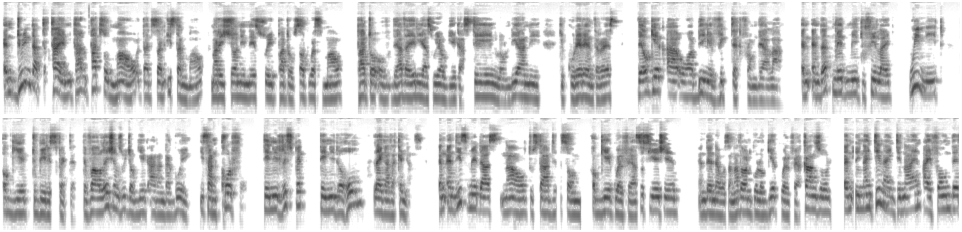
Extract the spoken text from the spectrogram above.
And during that time, parts of Mau, that's an eastern Mau, Mariashoni, Nesuit, part of southwest Mau, part of the other areas where Ogiek are staying, Londiani, Kipkurere, and the rest, the Ogiek are, were being evicted from their land. And, and that made me to feel like we need Ogiek to be respected. The violations which Ogiek are undergoing is uncalled for. They need respect. They need a home like other Kenyans. And, and this made us now to start some Ogiek Welfare Association. And then there was another one called Ogiek Welfare Council. And in 1999, I founded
